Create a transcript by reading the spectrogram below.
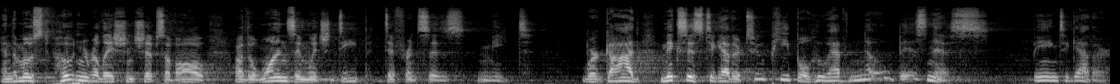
And the most potent relationships of all are the ones in which deep differences meet, where God mixes together two people who have no business being together.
